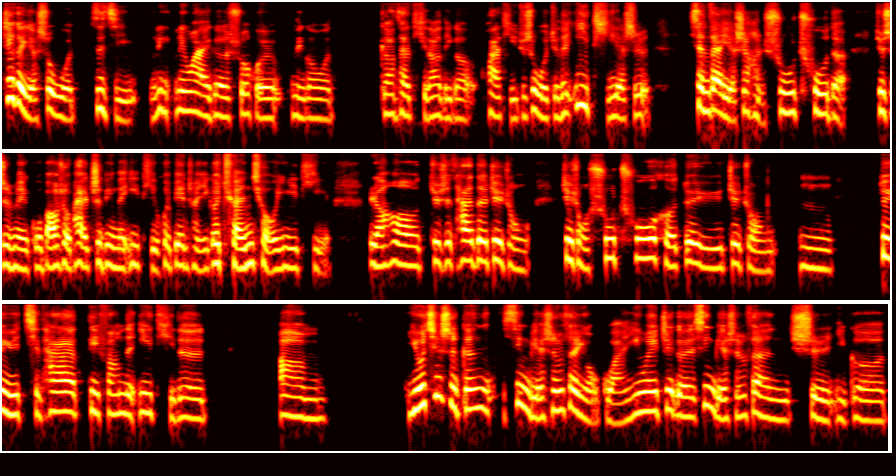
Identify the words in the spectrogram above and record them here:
这个也是我自己另另外一个说回那个我刚才提到的一个话题，就是我觉得议题也是现在也是很输出的。就是美国保守派制定的议题会变成一个全球议题，然后就是它的这种这种输出和对于这种嗯，对于其他地方的议题的，嗯，尤其是跟性别身份有关，因为这个性别身份是一个，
